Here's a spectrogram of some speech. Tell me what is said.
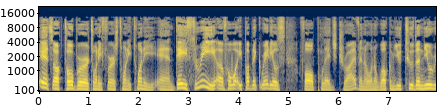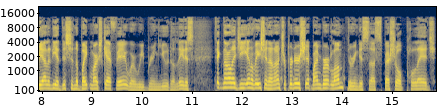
It's October 21st, 2020, and day three of Hawaii Public Radio's Fall Pledge Drive. And I want to welcome you to the new reality edition of Bytemarks Cafe, where we bring you the latest technology, innovation, and entrepreneurship. I'm Burt Lum. During this uh, special Pledge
